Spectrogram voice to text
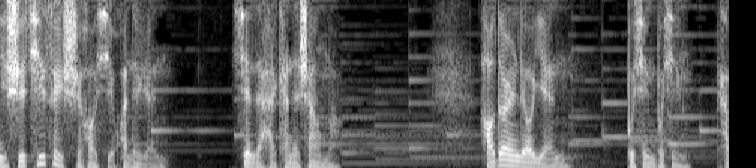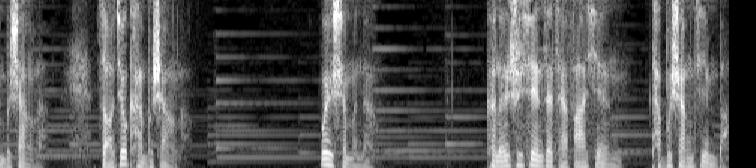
你十七岁时候喜欢的人，现在还看得上吗？”好多人留言：“不行不行，看不上了，早就看不上了。”为什么呢？可能是现在才发现他不上进吧，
